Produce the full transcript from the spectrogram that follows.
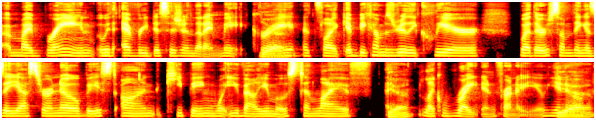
uh, my brain with every decision that I make, Yeah. right? It's like it becomes really clear whether something is a yes or no based on keeping what you value most in life eh, Yeah. like right in front of you, you know.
